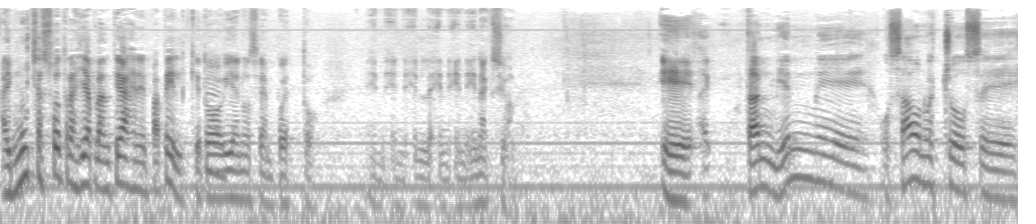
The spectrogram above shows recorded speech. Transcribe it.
hay muchas otras ya planteadas en el papel que todavía no se han puesto en, en- en- en- acción Eh, están bien eh, osados nuestros eh,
